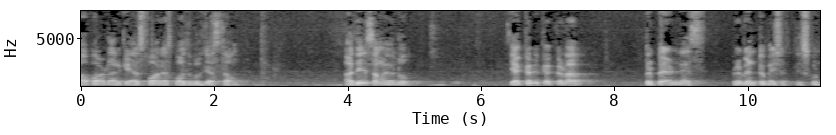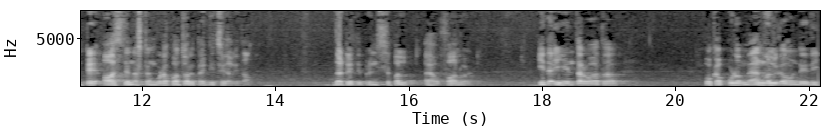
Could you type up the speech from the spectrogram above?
కాపాడడానికి యాజ్ ఫార్ యాజ్ పాసిబుల్ చేస్తాం. అదే సమయంలో ఎక్కడికెక్కడ ప్రిపేర్డ్నెస్ ప్రివెంటివ్ మెషర్స్ తీసుకుంటే ఆస్తి నష్టం కూడా కొంతవరకు తగ్గించగలుగుతాం. That is the principle I have followed ఇది అయిన తర్వాత ఒకప్పుడు మాన్యువల్గా ఉండేది.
